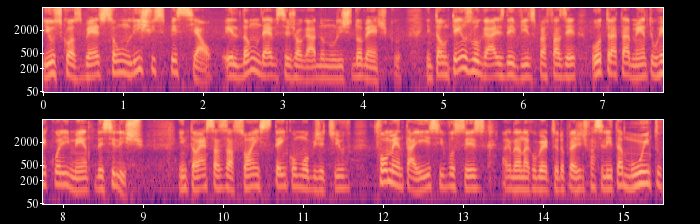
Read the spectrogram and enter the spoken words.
e os cosméticos são um lixo especial. Ele não deve ser jogado no lixo doméstico. Então, tem os lugares devidos para fazer o tratamento e o recolhimento desse lixo. Então, essas ações têm como objetivo fomentar isso e vocês, dando a cobertura para a gente, facilita muito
